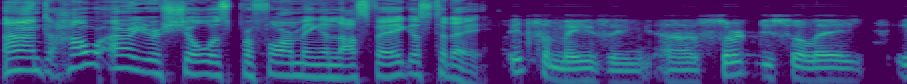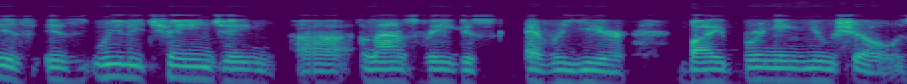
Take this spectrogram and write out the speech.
And how are your shows performing in Las Vegas today? It's amazing. Uh, Cirque du Soleil is is really changing uh, Las Vegas every year by bringing new shows.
